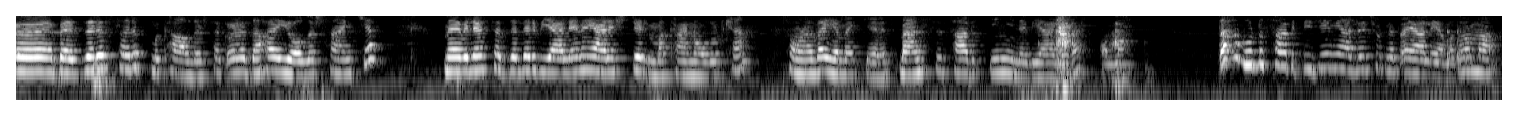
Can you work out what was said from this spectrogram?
e, bezlere sarıp mı kaldırsak öyle daha iyi olur sanki. Meyveleri, sebzeleri bir yerlerine yerleştirelim makarna olurken. Sonra da yemek yeriz. Ben sizi sabitleyeyim yine bir yerlere. Allah. Daha burada sabitleyeceğim yerleri çok net ayarlayamadım ama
